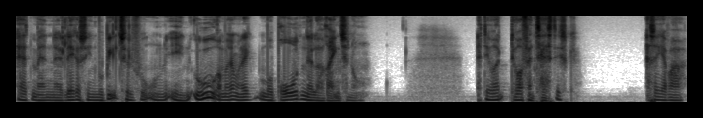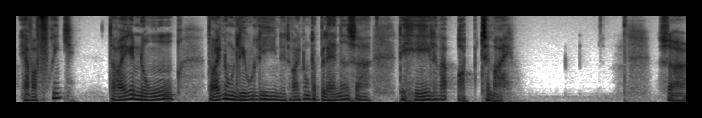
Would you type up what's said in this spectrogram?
at man øh, lægger sin mobiltelefon i en uge, og man simpelthen ikke må bruge den eller ringe til nogen. At det var, det var fantastisk. Altså, jeg var, jeg var fri. Der var ikke nogen, der var ikke nogen livline, der var ikke nogen, der blandede sig. Det hele var op til mig. Så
